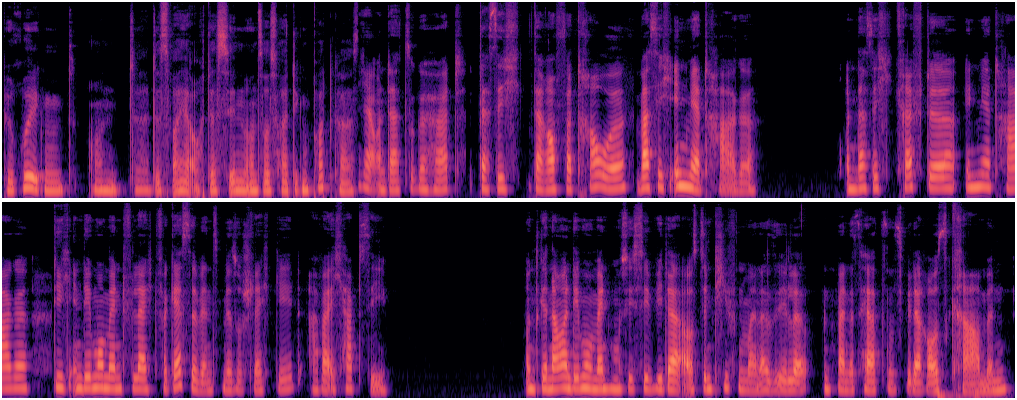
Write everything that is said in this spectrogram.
beruhigend. Und äh, das war ja auch der Sinn unseres heutigen Podcasts. Ja, und dazu gehört, dass ich darauf vertraue, was ich in mir trage und dass ich Kräfte in mir trage, die ich in dem Moment vielleicht vergesse, wenn es mir so schlecht geht, aber ich habe sie. Und genau in dem Moment muss ich sie wieder aus den Tiefen meiner Seele und meines Herzens wieder rauskramen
